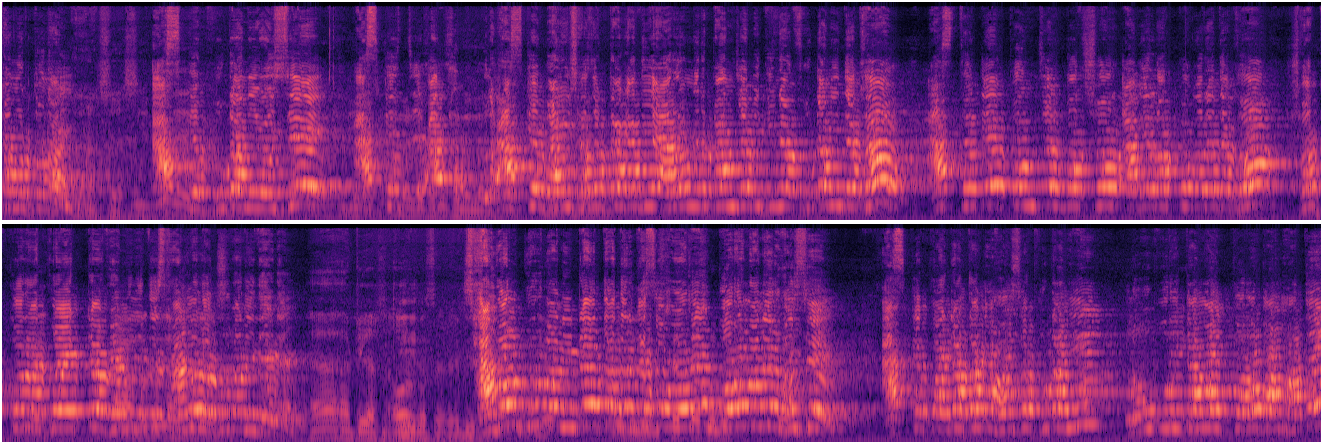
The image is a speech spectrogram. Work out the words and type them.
সামর্থ্য নাই। আজকে ফুটানি হইছে, আজকে আজকে বাইশ হাজার টাকা দিয়ে আরঙ্গের পাঞ্জাবি কিনা ফুটানি দেখাও। আজ থেকে পঞ্চাশ বছর আগে লক্ষ্য করে দেখো শতকরা কয়েকটা ফ্যামিলিতে ছাগল কুরবানি দেয় নাই। হ্যাঁ ঠিক আছে ওর কাছে ছাগল কুরবানিটা তাদের কাছে অনেক বড় মানের হয়েছে। আজকে কয়টা টাকা হয়েছে ফুটানি? উপরি কামাই করো বাম হাতে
